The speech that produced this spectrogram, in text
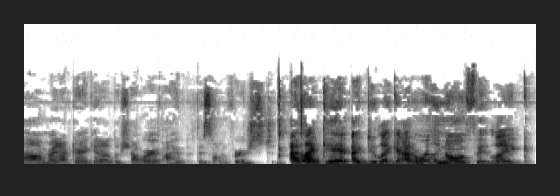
um, right after I get out of the shower, I put this on first. I like it. I do like it. I don't really know if it like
